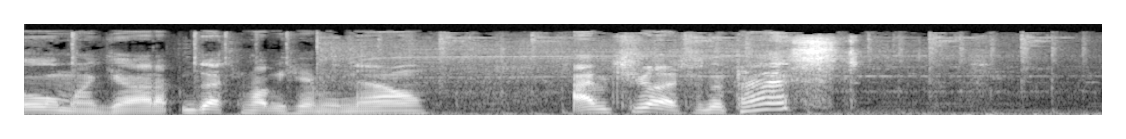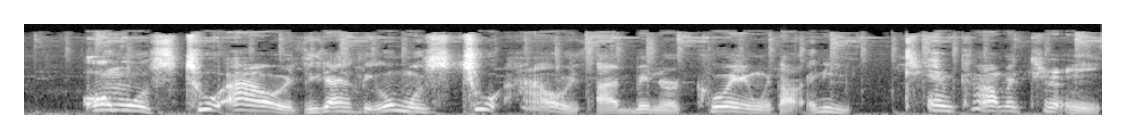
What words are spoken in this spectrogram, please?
Oh my god, you guys can probably hear me now. I've just, for the past almost two hours, exactly almost two hours, I've been recording without any damn commentary.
